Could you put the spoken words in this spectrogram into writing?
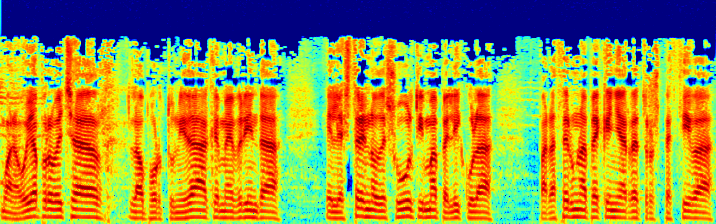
Bueno, voy a aprovechar la oportunidad que me brinda el estreno de su última película para hacer una pequeña retrospectiva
